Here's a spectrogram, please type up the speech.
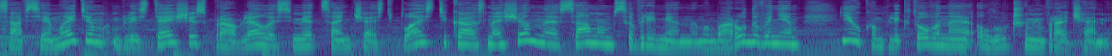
со всем этим блестяще справлялась медсанчасть пластика, оснащенная самым современным оборудованием и укомплектованная лучшими врачами.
